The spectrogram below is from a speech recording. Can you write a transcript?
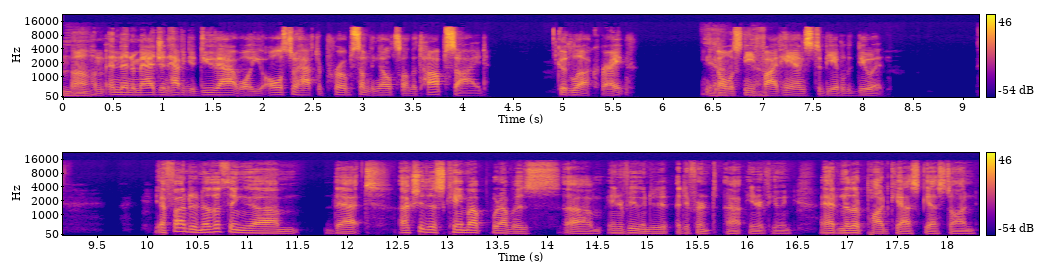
Mm-hmm. Um, and then imagine having to do that while you also have to probe something else on the top side good luck, right? You almost need yeah. five hands to be able to do it. Yeah, I found another thing um, that actually this came up when I was um, interviewing a different uh, interviewing. I had another podcast guest on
